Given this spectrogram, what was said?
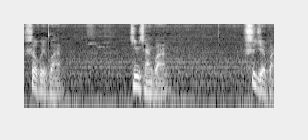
社会观、金钱观、世界观，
